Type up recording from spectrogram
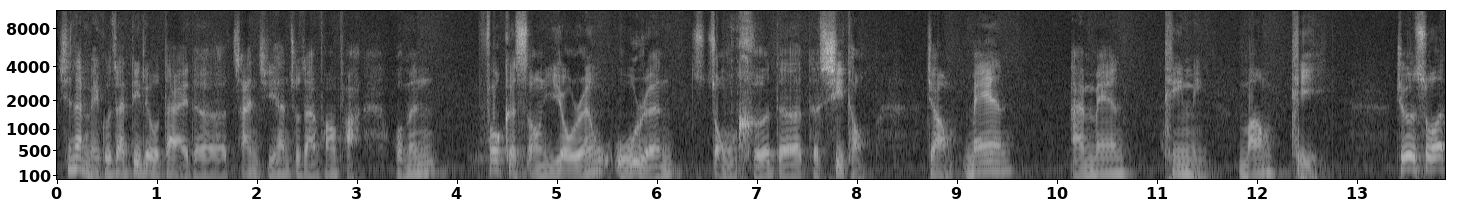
现在美国在第六代的战机和作战方法，我们 focus on 有人无人总和的的系统，叫 man unmanned teaming，MUM-T，就是说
